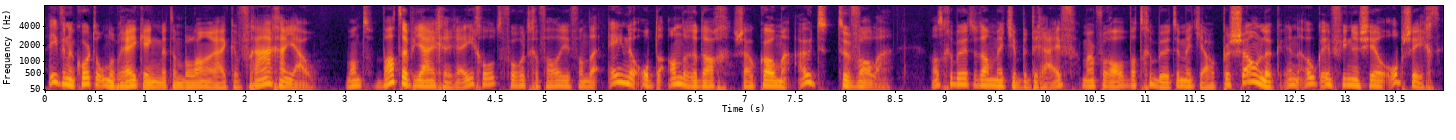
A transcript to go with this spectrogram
Even een korte onderbreking met een belangrijke vraag aan jou. Want wat heb jij geregeld voor het geval je van de ene op de andere dag zou komen uit te vallen? Wat gebeurt er dan met je bedrijf, maar vooral wat gebeurt er met jou persoonlijk en ook in financieel opzicht?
